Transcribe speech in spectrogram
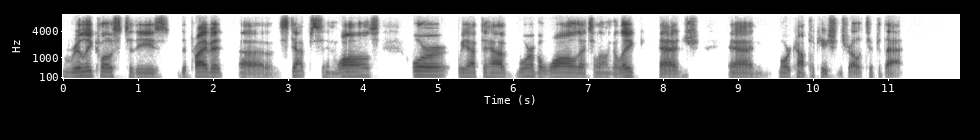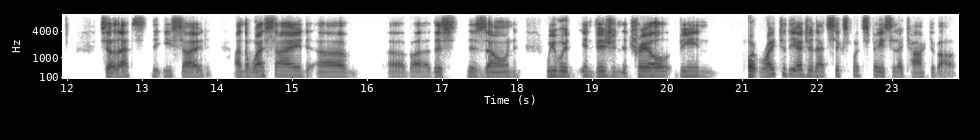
really close to these the private uh, steps and walls, or we have to have more of a wall that's along the lake edge and more complications relative to that. So that's the east side. On the west side of, of uh, this, this zone, we would envision the trail being put right to the edge of that six foot space that I talked about.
